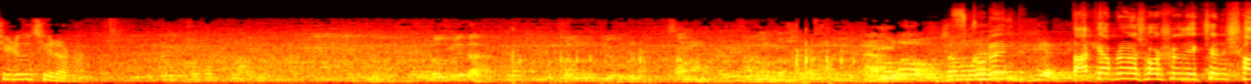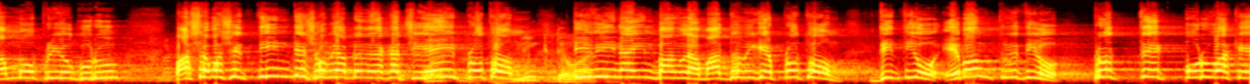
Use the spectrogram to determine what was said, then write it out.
শিডিউল ছিল না। স্টুডেন্ট তাকে আপনারা সরাসরি দেখছেন। সাম্যপ্রিয় গুরু পাশাপাশি তিনটে ছবি আপনাদের দেখাচ্ছি। এই প্রথম টিভি নাইন বাংলা মাধ্যমিকে প্রথম দ্বিতীয় এবং তৃতীয় প্রত্যেক পড়ুয়াকে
